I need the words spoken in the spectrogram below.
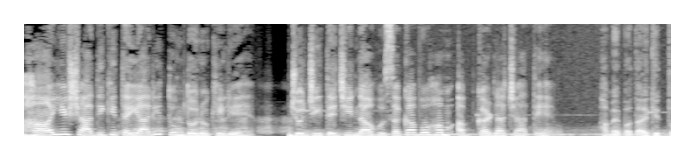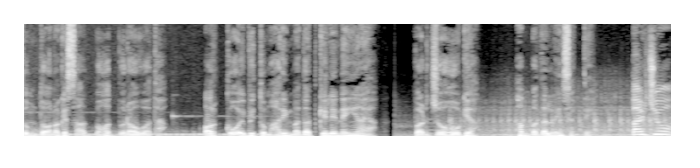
हाँ ये शादी की तैयारी तुम दोनों के लिए है। जो जीते जी ना हो सका वो हम अब करना चाहते हैं। हमें पता है कि तुम दोनों के साथ बहुत बुरा हुआ था। और कोई भी तुम्हारी मदद के लिए नहीं आया। पर जो हो गया हम बदल नहीं सकते। पर जो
